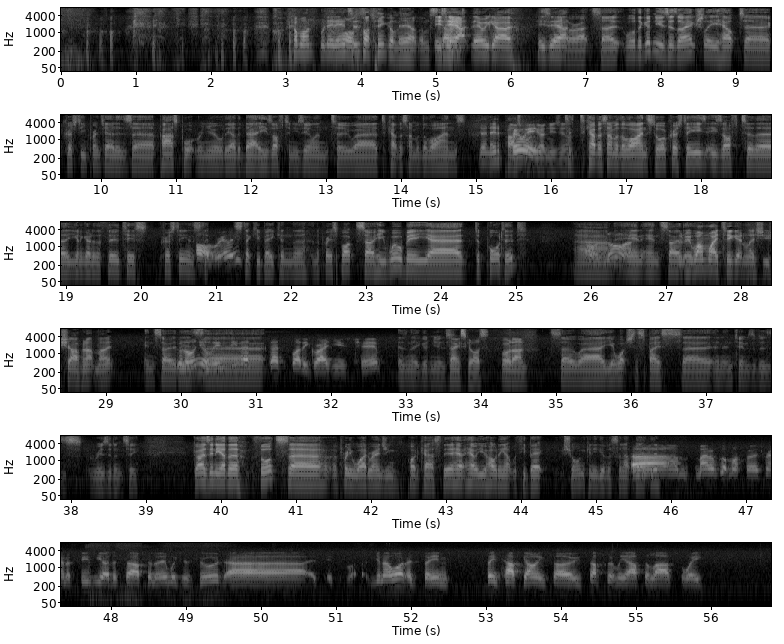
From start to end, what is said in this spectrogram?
Come on, we need answers. Oh, I think I'm out. I'm He's stumped. out. There we go. He's out. All right. So, well, the good news is I actually helped uh, Christy print out his uh, passport renewal the other day. He's off to New Zealand to uh, to cover some of the Lions You don't need a passport to go to New Zealand. to cover some of the Lions tour. Christy, he's, he's off to the. You're going to go to the third test, Christy, and Oh, stick, really? stick your beak in the in the press box. So he will be uh, deported. Um, Oh, nice. And and so It'll be one way ticket unless you sharpen up, mate. And so Good on there's, you, Lindsay. uh, That's, that's bloody great news, champ. isn't that good news? Thanks, guys. Well done. So uh, yeah, watch the space uh, in, in terms of his residency. Guys, any other thoughts? Uh, a pretty wide-ranging podcast there. How, how are you holding up with your back, Sean? Can you give us an update there? Um, mate, I've got my first round of physio this afternoon, which is good. Uh, it, it's, you know what? It's been it's been tough going. So subsequently after last week,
